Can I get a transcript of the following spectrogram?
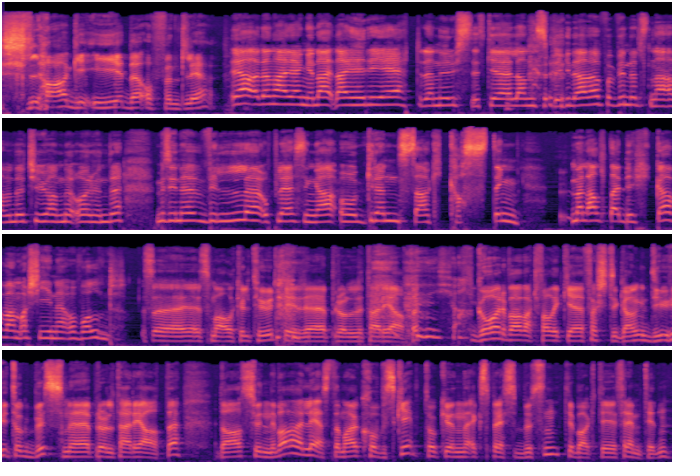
Slag i det offentlige. Ja, og denne gjengen de, de regjerte den russiske landsbygda da, på begynnelsen av det 20. århundre med sine ville opplesninger og grønnsakkasting. Men alt de dyrka, var maskiner og vold. Så, eh, smal kultur til eh, proletariatet. ja. Går var i hvert fall ikke første gang du tok buss med proletariatet. Da Sunniva leste Majakovskij, tok hun ekspressbussen tilbake til fremtiden.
